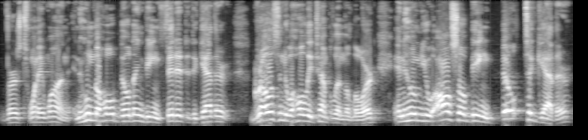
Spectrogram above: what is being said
Verse 21 In whom the whole building being fitted together grows into a holy temple in the Lord, in whom you also being built together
